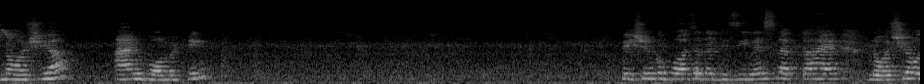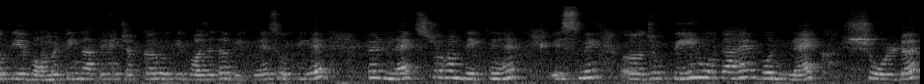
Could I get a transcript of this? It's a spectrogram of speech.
नोशिया एंड वॉमिटिंग पेशेंट को बहुत ज़्यादा डिजीनेस लगता है नोशिया होती है वॉमिटिंग आते हैं, चक्कर होती है, बहुत ज़्यादा वीकनेस होती है। फिर नेक्स्ट जो हम देखते हैं, इसमें जो पेन होता है, वो नेक शोल्डर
